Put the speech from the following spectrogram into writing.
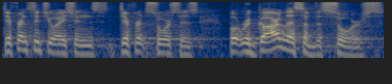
different situations, different sources. But regardless of the source,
